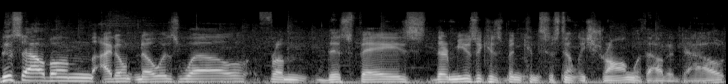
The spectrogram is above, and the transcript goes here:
This album, I don't know as well from this phase. Their music has been consistently strong, without a doubt.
